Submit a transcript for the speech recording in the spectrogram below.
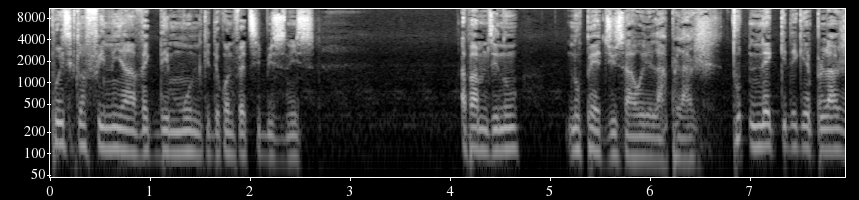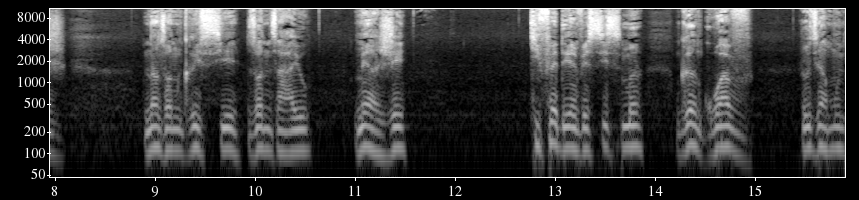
Politique la fini avec des gens qui te fait business. Après, me dit nous, nous perdu ça, la plage. Tout nèg qui te une plage, dans zone grissier, zone zayo, mergé, qui fait des investissements, grand grave, je dis à moun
